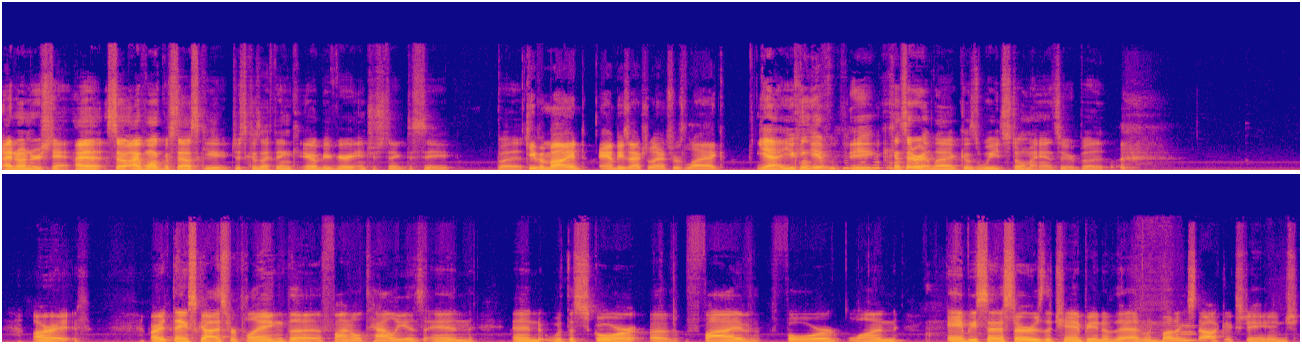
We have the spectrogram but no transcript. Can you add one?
I don't understand. I so I want Gostowski just because I think it would be very interesting to see. But Keep in mind, Ambi's actual answer is lag. yeah, you can give you consider it lag because Wheat stole my answer. But All right. All right, thanks guys for playing. The final tally is in and with a score of 5-4-1, Ambisinister is the champion of the Edwin Budding mm-hmm. Stock Exchange.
